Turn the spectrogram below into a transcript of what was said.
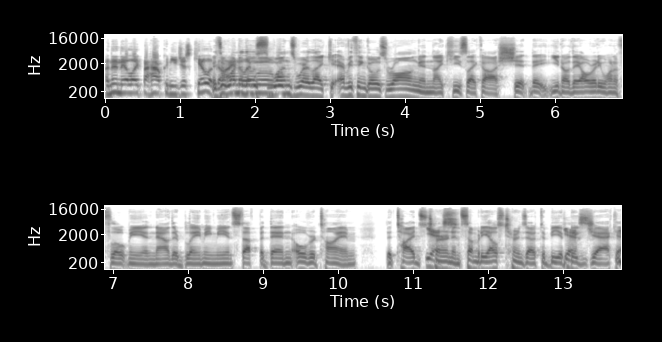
And then they're like, "But how can you just kill a Is guy?" it one of those like, ones where like everything goes wrong and like he's like, oh shit, they you know they already want to float me and now they're blaming me and stuff. But then over time, the tides Yes. turn and somebody else turns out to be a Yes. big jackass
